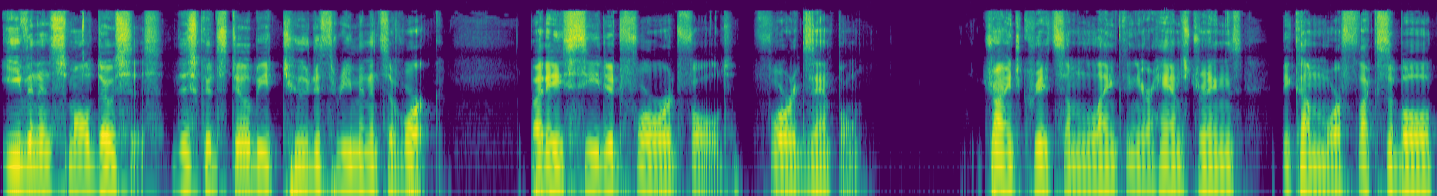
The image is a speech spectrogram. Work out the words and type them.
Even in small doses, this could still be two to three minutes of work, but a seated forward fold, for example. Trying to create some length in your hamstrings, become more flexible.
